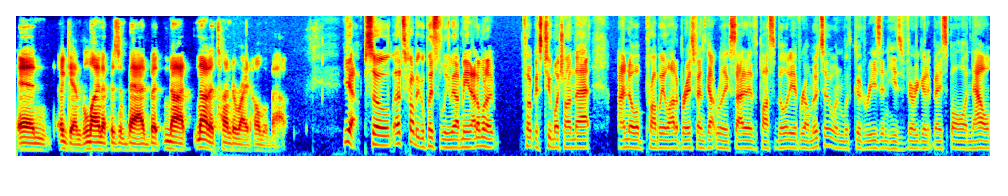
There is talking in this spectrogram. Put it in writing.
And again, the lineup isn't bad, but not not a ton to write home about. Yeah, so that's probably a good place to leave it. I mean, I don't want to focus too much on that. I know probably a lot of Braves fans got really excited at the possibility of Realmuto, and with good reason. He's very good at baseball, and now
